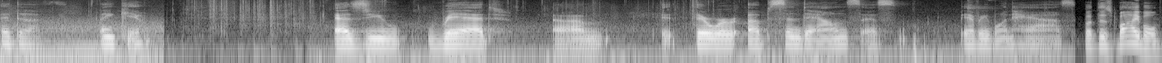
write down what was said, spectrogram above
it does. Thank you. As you read, um, it, there were ups and downs, as everyone has. But this Bible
